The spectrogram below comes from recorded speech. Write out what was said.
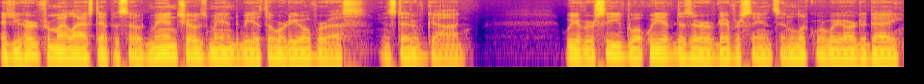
As you heard from my last episode, man chose man to be authority over us instead of God. We have received what we have deserved ever since, and look where we are today.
